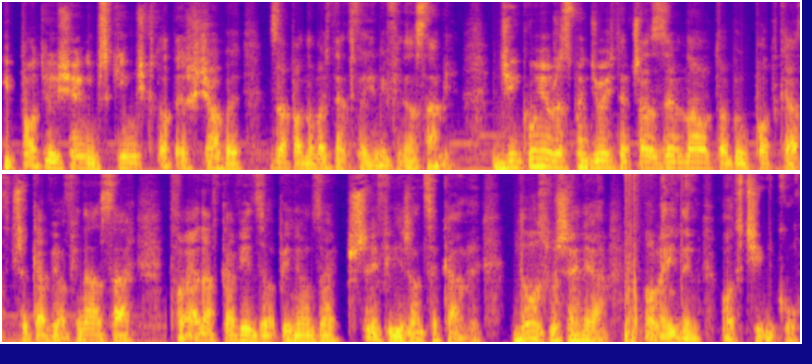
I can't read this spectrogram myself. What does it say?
i podziel się nim z kimś, kto też chciałby zapanować nad Twoimi finansami. Dziękuję, że spędziłeś ten czas ze mną. To był podcast przy kawie o finansach. Twoja dawka wiedzy o pieniądzach przy filiżance kawy. Do usłyszenia w kolejnym odcinku.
